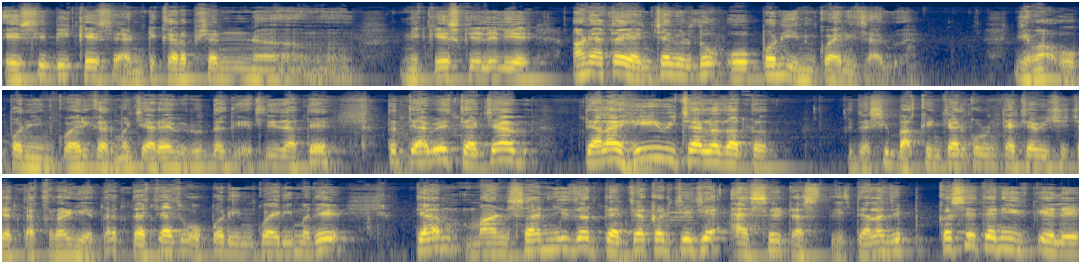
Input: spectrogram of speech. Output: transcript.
A C B case anti corruption नी केस केलेली आहे आणि आता यांच्याविरुद्ध ओपन इन्क्वायरी चालू आहे. जेव्हा ओपन इन्क्वायरी कर्मचाऱ्याविरुद्ध घेतली जाते तर त्यावेळेस त्याच्या त्याला हेही विचारलं जातं जशी बाकींच्याकडून त्याच्याविषयीच्या तक्रारी येतात तशाच ओपन इन्क्वायरीमध्ये त्या माणसांनी जर त्याच्याकडचे जे ॲसेट असतील त्याला जे कसे त्यांनी केले?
